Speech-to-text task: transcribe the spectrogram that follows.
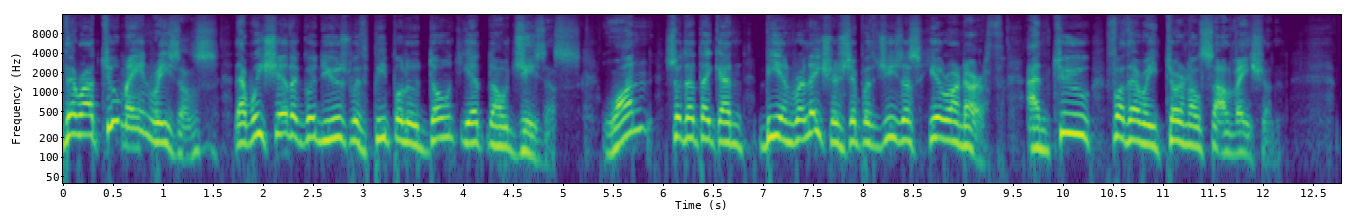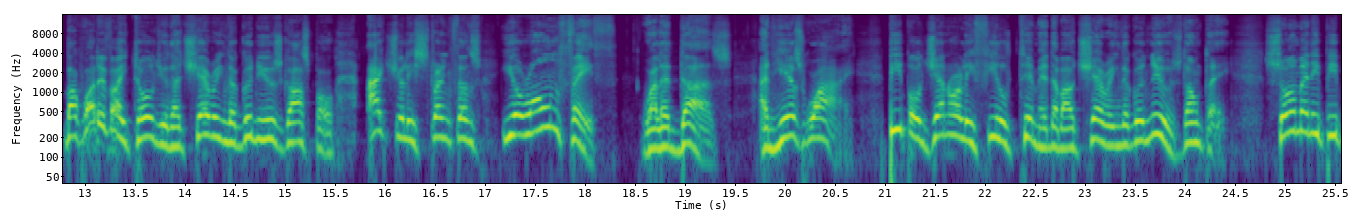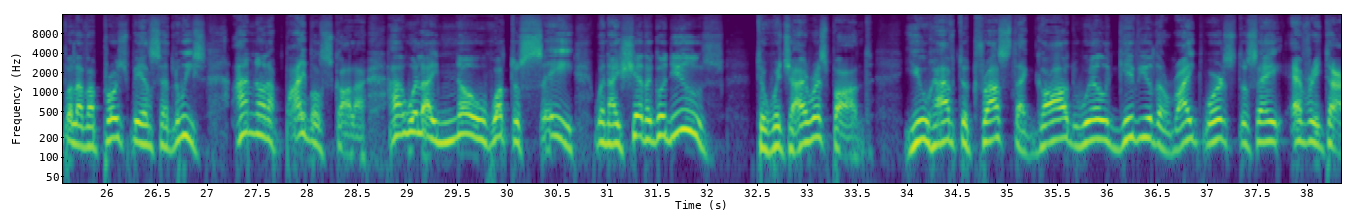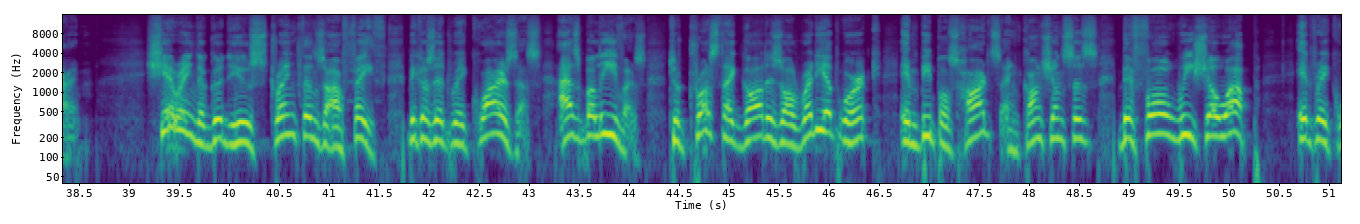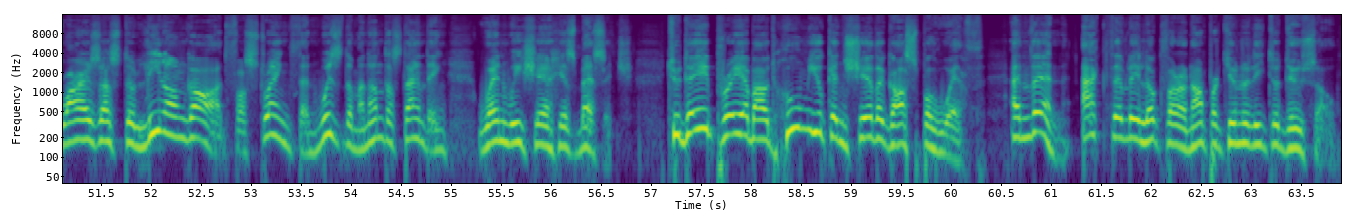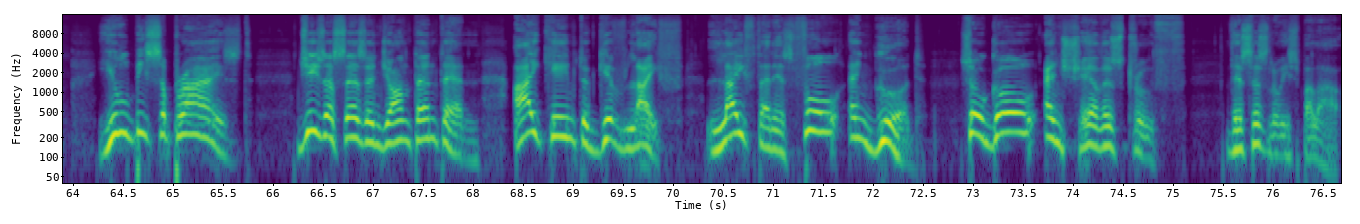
There are two main reasons that we share the good news with people who don't yet know Jesus. One, so that they can be in relationship with Jesus here on earth, and two, for their eternal salvation. But what if I told you that sharing the good news gospel actually strengthens your own faith? Well, it does. And here's why. People generally feel timid about sharing the good news, don't they? So many people have approached me and said, Luis, I'm not a Bible scholar. How will I know what to say when I share the good news? To which I respond, You have to trust that God will give you the right words to say every time. Sharing the good news strengthens our faith because it requires us, as believers, to trust that God is already at work in people's hearts and consciences before we show up. It requires us to lean on God for strength and wisdom and understanding when we share His message. Today, pray about whom you can share the gospel with, and then actively look for an opportunity to do so. You'll be surprised. Jesus says in John 10:10, 10, 10, I came to give life, life that is full and good. So go and share this truth. This is Luis Palau.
